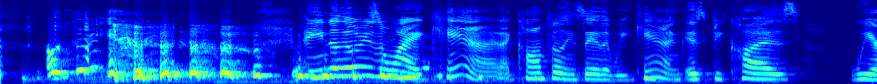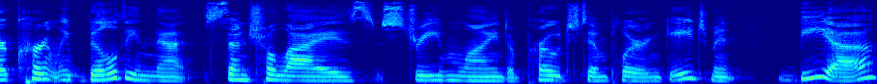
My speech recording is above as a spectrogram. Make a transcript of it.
oh, see? and you know the only reason why I can, I confidently say that we can, is because we are currently building that centralized, streamlined approach to employer engagement via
